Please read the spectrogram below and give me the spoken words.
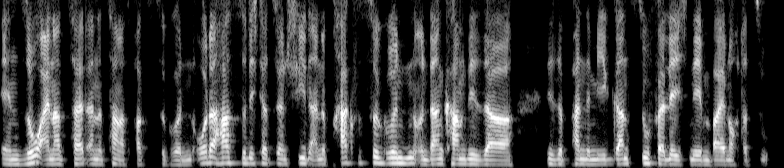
in so einer Zeit eine Zahnarztpraxis zu gründen? Oder hast du dich dazu entschieden, eine Praxis zu gründen und dann kam dieser, diese Pandemie ganz zufällig nebenbei noch dazu?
